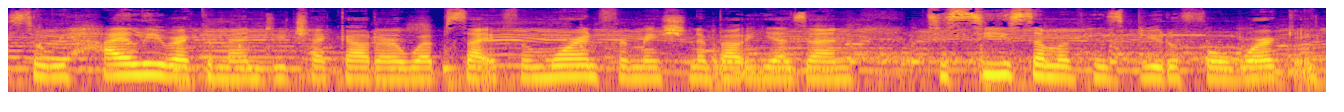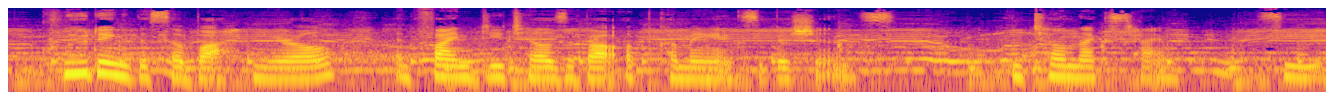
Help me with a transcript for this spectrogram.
so we highly recommend you check out our website for more information about Yazan, to see some of his beautiful work, including the Sabah mural, and find details about upcoming exhibitions. Until next time, see you.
